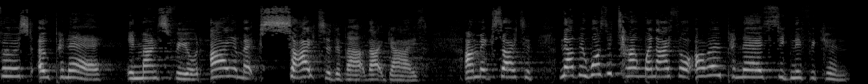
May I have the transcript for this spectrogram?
first open air in Mansfield. I am excited about that, guys. I'm excited. Now, there was a time when I thought our open air is significant.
